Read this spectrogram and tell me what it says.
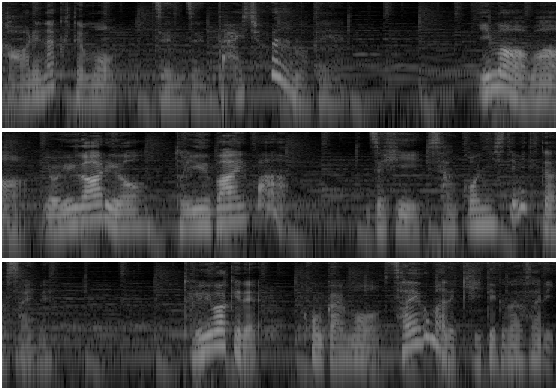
変われなくても全然大丈夫なので今は余裕があるよという場合は是非参考にしてみてくださいね。というわけで今回も最後まで聞いてくださり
